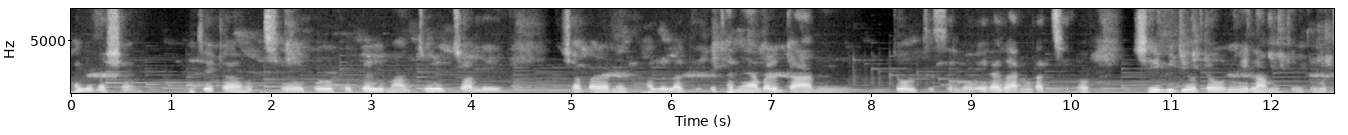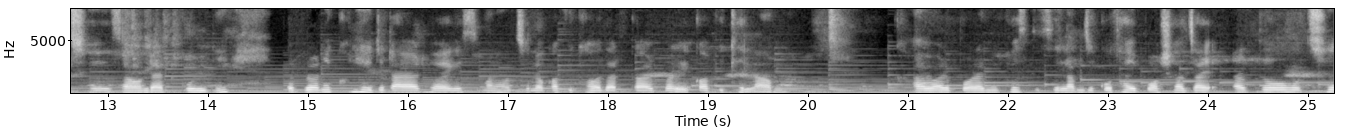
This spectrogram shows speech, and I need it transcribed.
ভালোবাসা, যেটা হচ্ছে পুরো ফেব্রুয়ারি মাস জুড়ে চলে, সবার অনেক ভালো লাগে। এখানে আবার গান চলতেছিল, এরা গান গাচ্ছিল। সেই ভিডিওটাও নিলাম, কিন্তু হচ্ছে সাউন্ড অ্যাড করিনি। তারপর অনেকক্ষণ হেঁটে টায়ার্ড হয়ে গেছে, মনে হচ্ছিল কফি খাওয়া দরকার। পরে কফি খেলাম। খাওয়ার পর আমি খুঁজতেছিলাম যে কোথায় বসা যায়। এত হচ্ছে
